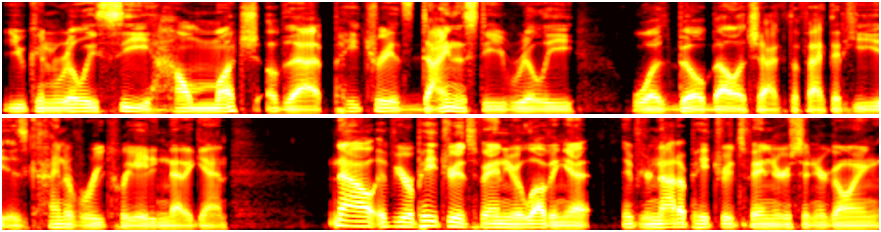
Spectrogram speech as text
you can really see how much of that Patriots dynasty really was Bill Belichick, the fact that he is kind of recreating that again. Now, if you're a Patriots fan, you're loving it. If you're not a Patriots fan, you're sitting here going,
